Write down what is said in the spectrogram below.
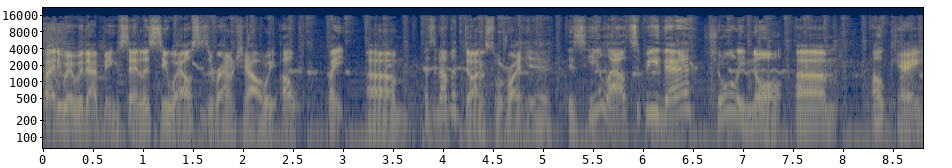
But anyway, with that being said, let's see what else is around, shall we? Oh, wait. Um, there's another dinosaur right here. Is he allowed to be there? Surely not. Um, okay.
